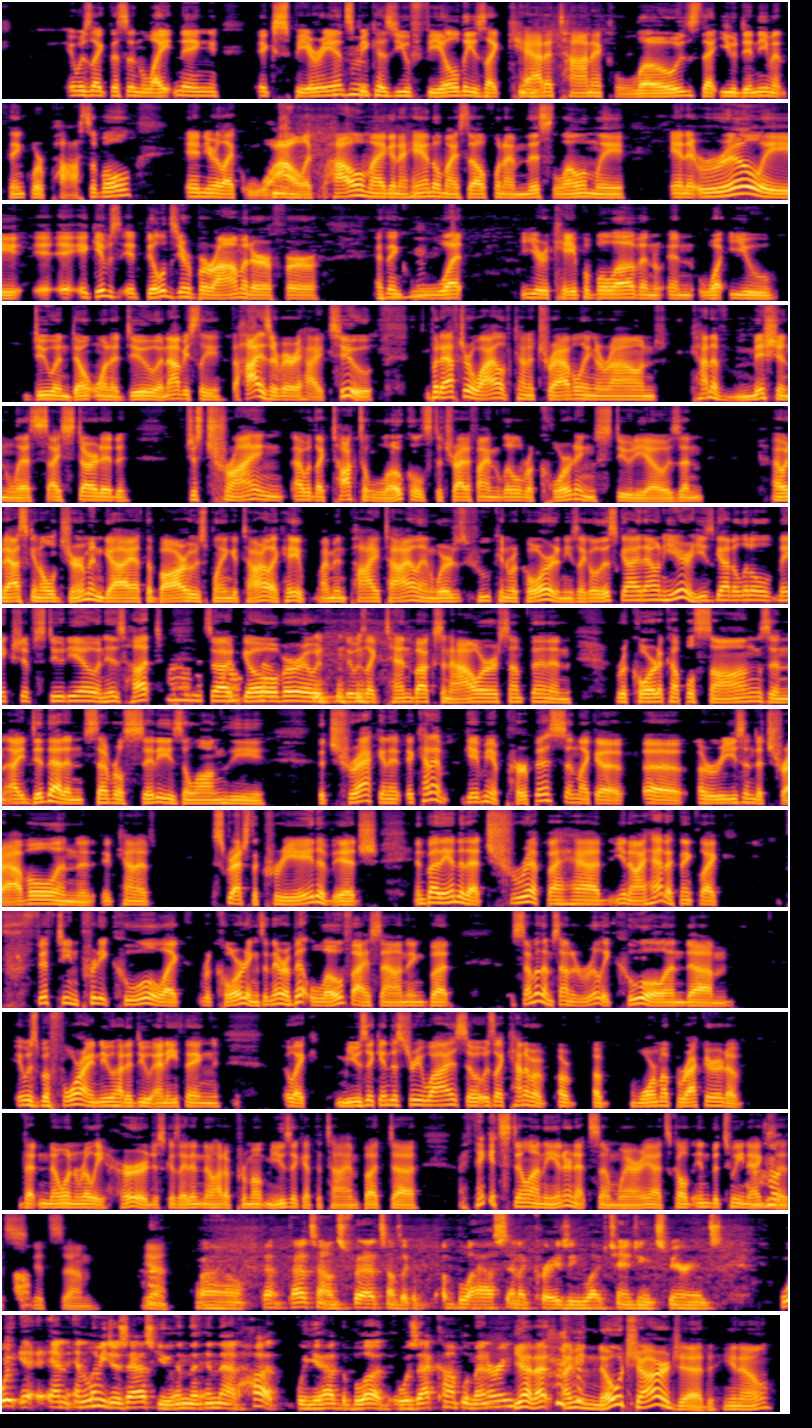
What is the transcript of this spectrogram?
it was like this enlightening experience Mhm. because you feel these like Mm. catatonic lows that you didn't even think were possible. and you're like, wow, like how am I going to handle myself when I'm this lonely? And it really it, it gives it builds your barometer for I think Mhm. what you're capable of and and what you do and don't want to do. And obviously the highs are very high too. But after a while of kind of traveling around kind of missionless, I started just trying I would like talk to locals to try to find little recording studios and I would ask an old German guy at the bar who's playing guitar, like, "Hey, I'm in Pai, Thailand. Where's who can record?" And he's like, "Oh, this guy down here. He's got a little makeshift studio in his hut." Oh, So I would go awesome. over. It would it was like ten bucks an hour or something, and record a couple songs. And I did that in several cities along the the trek, and it, it kind of gave me a purpose and like a a, a reason to travel, and it, it kind of scratched the creative itch. And by the end of that trip, I had you know I had I think like 15 pretty cool like recordings and they were a bit lo-fi sounding but some of them sounded really cool and um it was before I knew how to do anything like music industry wise. So it was like kind of a, a, a warm up record of that no one really heard just because I didn't know how to promote music at the time. But uh, I think it's still on the internet somewhere. Yeah, it's called In Between Uh-huh. Exits. It's um yeah. Wow, that that sounds that sounds like a, a blast and a crazy life changing experience. What, and and let me just ask you in the in that hut where you had the blood was that complimentary? Yeah, that I mean no charge, Ed, you know.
